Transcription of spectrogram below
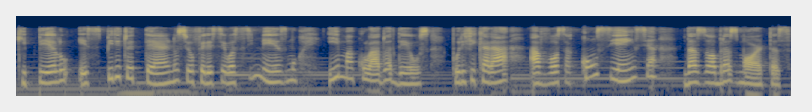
que pelo Espírito Eterno se ofereceu a si mesmo, imaculado a Deus, purificará a vossa consciência das obras mortas,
